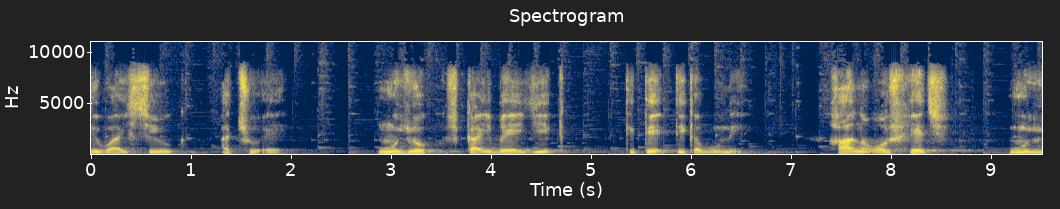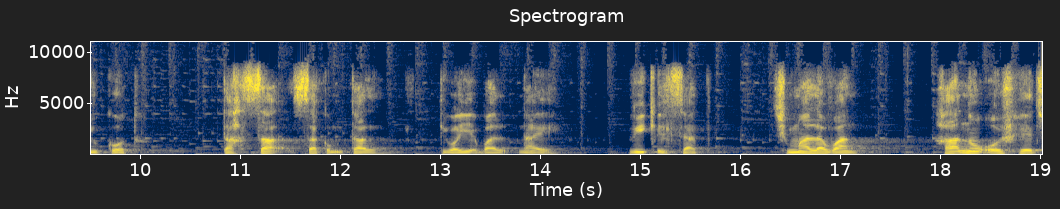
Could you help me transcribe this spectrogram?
liway siuk achue. Muyuk shkaibe yik tite tikabuni. Hano oshhech muyukot. Tahsa sakumtal tiwayebal nae. Vik ilsat. Chmalawan. Hano oshhech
